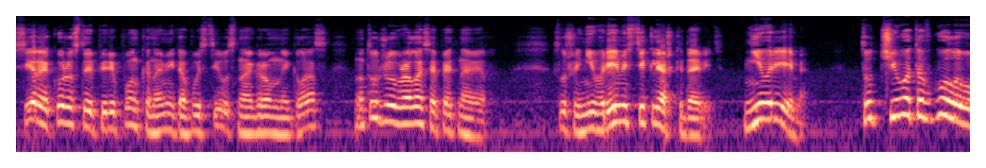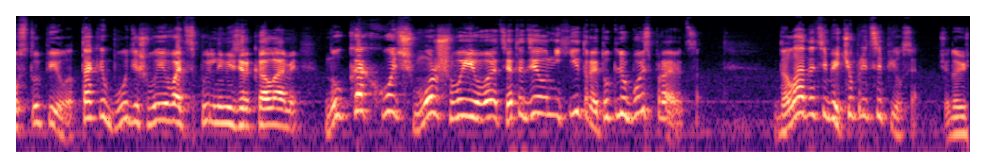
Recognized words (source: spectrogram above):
Серая кожистая перепонка на миг опустилась на огромный глаз, но тут же убралась опять наверх. «Слушай, не время стекляшки давить. Не время. Тут чего-то в голову вступило. Так и будешь воевать с пыльными зеркалами. Ну, как хочешь, можешь воевать. Это дело не хитрое, тут любой справится. Да ладно тебе, что прицепился? Чудовище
